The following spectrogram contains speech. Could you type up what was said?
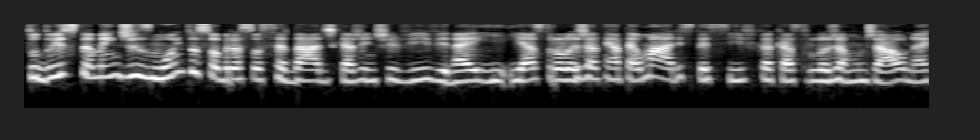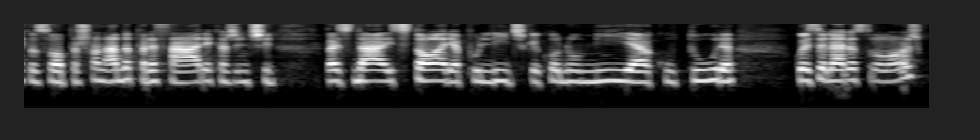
tudo isso também diz muito sobre a sociedade que a gente vive, né? E, e, a astrologia tem até uma área específica, que é a astrologia mundial, né? Que eu sou apaixonada por essa área, que a gente vai estudar história, política, economia, cultura, com esse olhar astrológico.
